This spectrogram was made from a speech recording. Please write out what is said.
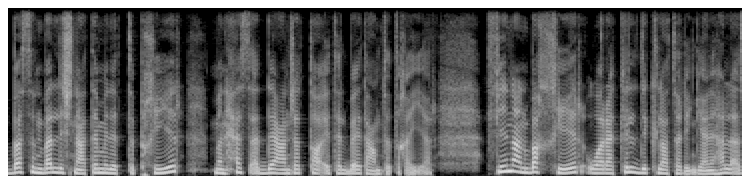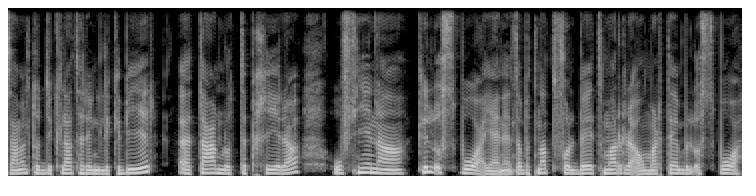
بس نبلش نعتمد التبخير منحس قد عن جد طاقة البيت عم تتغير. فينا نبخر ورا كل decluttering يعني هلأ إذا عملتوا ال decluttering الكبير تعملوا التبخيرة وفينا كل أسبوع يعني إذا بتنظفوا البيت مرة أو مرتين بالأسبوع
